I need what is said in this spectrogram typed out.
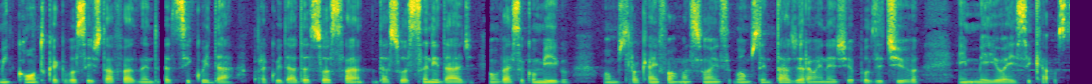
Me conta o que é que você está fazendo para se cuidar, para cuidar da sua, da sua sanidade. Conversa comigo, vamos trocar informações, vamos tentar gerar uma energia positiva em meio a esse caos.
